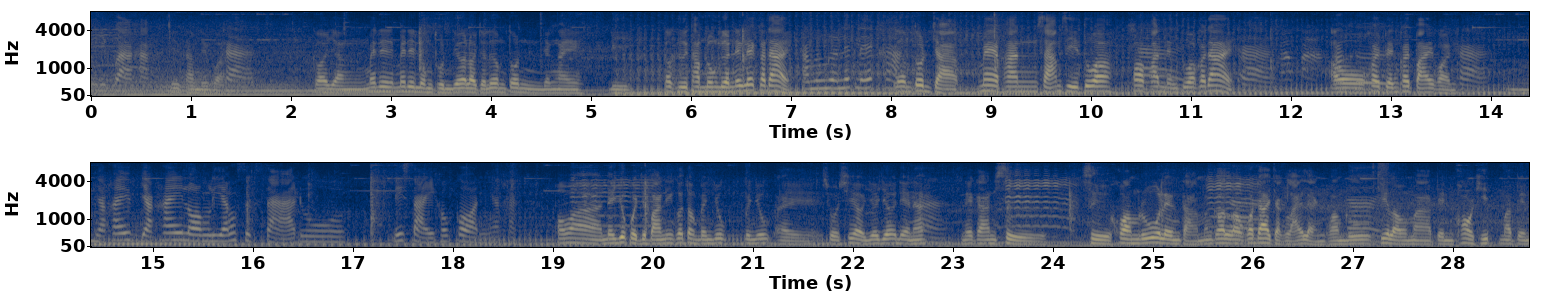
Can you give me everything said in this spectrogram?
ำดีกว่าค่ะ ที่ทำดีกว่า ค่ะ ก็ยังไม่ได้ไม่ได้ลงทุนเยอะเราจะเริ่มต้นยังไงดี ก็คือทำโรงเรือนเล็ก ๆ ก็ได้ ทำโรงเรือนเล็ก ๆ ค่ะเริ่มต้นจากแม่พันธุ์สามสี่ตัว พ่อพันธุ์หนึ่งตัวก็ได้ ค่ะ เอาก็คือ ค่อยเป็นค่อยไปก่อนค่ะ อืมอยากให้อยากให้ลองเลี้ยงศึกษาดูนิสัยเขาก่อนเนี่ยค่ะ เพราะว่าในยุคปัจจุบันนี้ก็ต้องเป็นยุคเป็นยุคไอ้โซเชียลเยอะๆเนี่ยนะ ค่ะในการสื่อสื่อความรู้อะไรต่างๆมันก็เราก็ได้จากหลายแหล่งความรู้ใช่ที่เรามาเป็นข้อคิดมาเป็น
